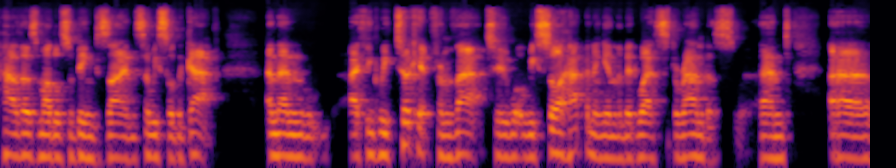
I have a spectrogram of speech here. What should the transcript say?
how those models were being designed. So we saw the gap. And then I think we took it from that to what we saw happening in the Midwest around us. And uh,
